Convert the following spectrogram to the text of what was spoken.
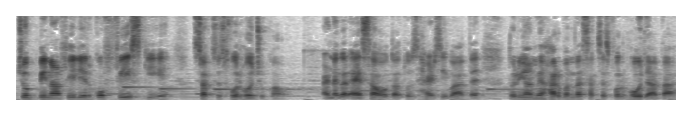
जो बिना फेलियर को फेस किए सक्सेसफुल हो चुका हो। एंड अगर ऐसा होता तो ज़ाहिर सी बात है, दुनिया में हर बंदा सक्सेसफुल हो जाता।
